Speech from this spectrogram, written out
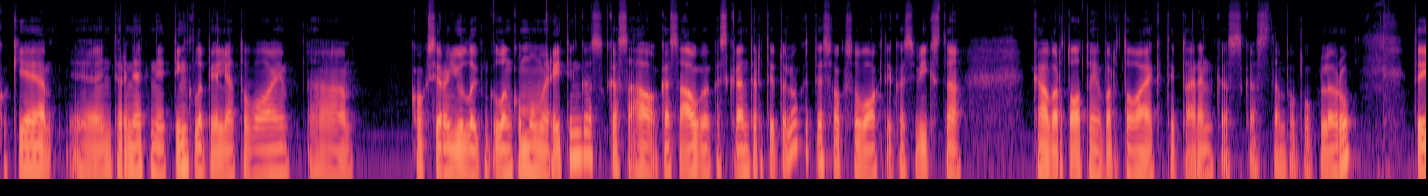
kokie e, internetiniai tinklapiai Lietuvoje, koks yra jų lankomumo reitingas, kas auga, kas krenta ir taip toliau, kad tiesiog suvokti, kas vyksta, ką vartotojai vartoja, kitaip tariant, kas, kas tampa populiaru. Uh, Tai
